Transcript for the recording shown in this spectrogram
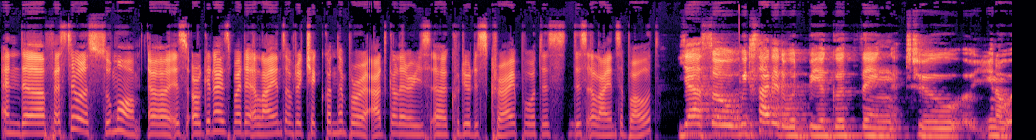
And the festival Sumo uh, is organized by the Alliance of the Czech Contemporary Art Galleries. Uh, could you describe what is this alliance about? Yeah, so we decided it would be a good thing to, you know,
